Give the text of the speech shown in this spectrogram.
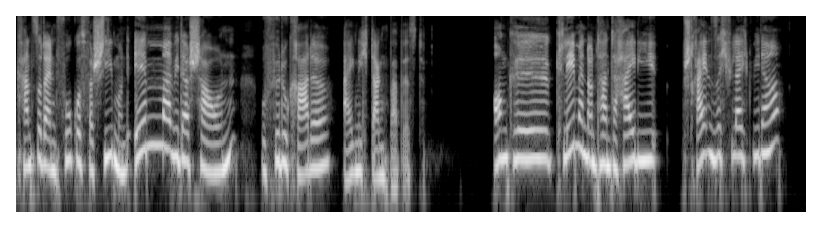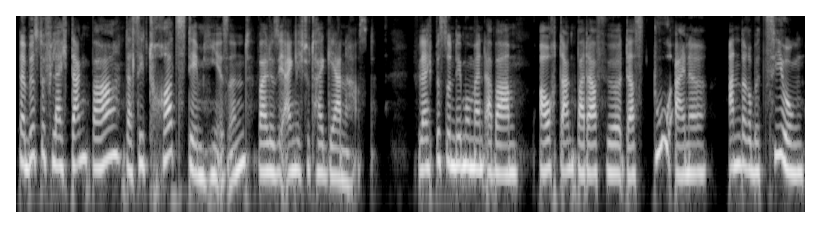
kannst du deinen Fokus verschieben und immer wieder schauen, wofür du gerade eigentlich dankbar bist. Onkel Clement und Tante Heidi streiten sich vielleicht wieder dann bist du vielleicht dankbar, dass sie trotzdem hier sind, weil du sie eigentlich total gerne hast. Vielleicht bist du in dem Moment aber auch dankbar dafür, dass du eine andere Beziehung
